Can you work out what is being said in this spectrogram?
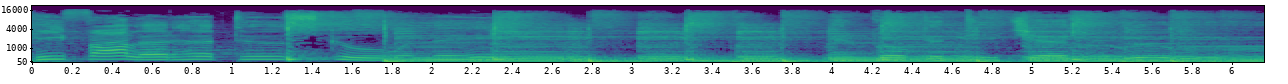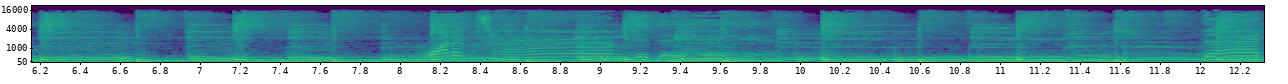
He followed her to school one day and broke the teacher's rule. What a time did they have that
